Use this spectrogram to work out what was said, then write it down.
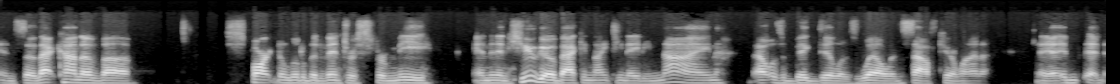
And so that kind of uh, sparked a little bit of interest for me. And then Hugo back in 1989 that was a big deal as well in South Carolina. And, and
